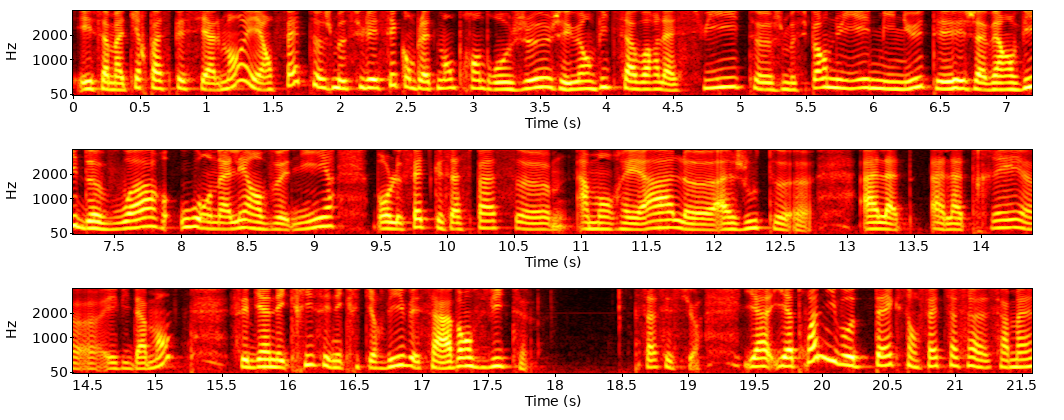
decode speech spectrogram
et ça m'attire pas spécialement. Et en fait, je me suis laissée complètement prendre au jeu. J'ai eu envie de savoir la suite. Je me suis pas ennuyée une minute, et j'avais envie de voir où on allait en venir. Bon, le fait que ça se passe à Montréal ajoute à la- l'attrait, euh, évidemment. C'est bien écrit, c'est une écriture vive et ça avance vite. Ça, c'est sûr. Il y, a, trois niveaux de texte, en fait. Ça, m'a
